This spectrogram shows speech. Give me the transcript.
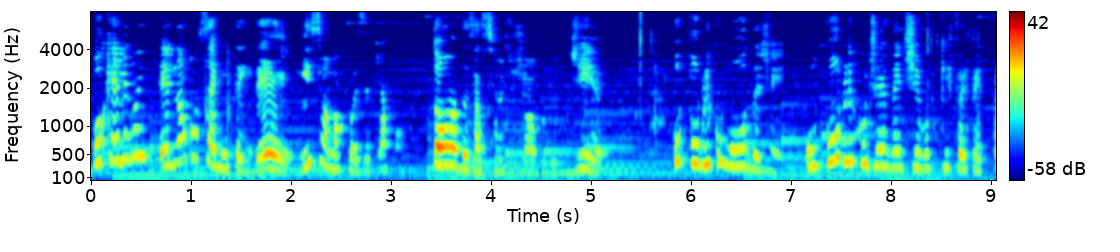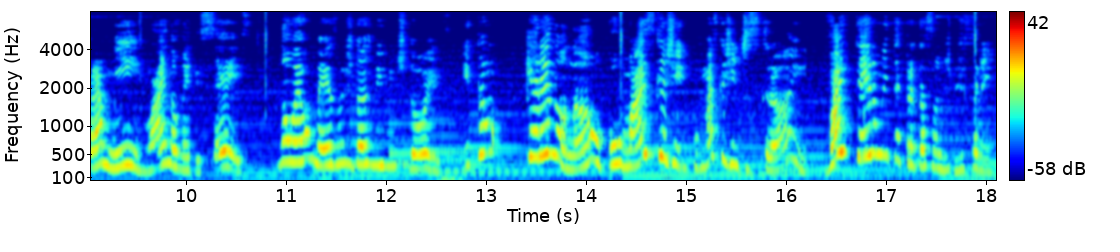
Porque ele não, ele não consegue entender, isso é uma coisa que acontece em todas as fãs de jogos do dia. O público muda, gente. O público de Resident Evil que foi feito pra mim, lá em 96, não é o mesmo de 2022. Então, querendo ou não, por mais que a gente, por mais que a gente estranhe, vai ter uma interpretação di- diferente.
